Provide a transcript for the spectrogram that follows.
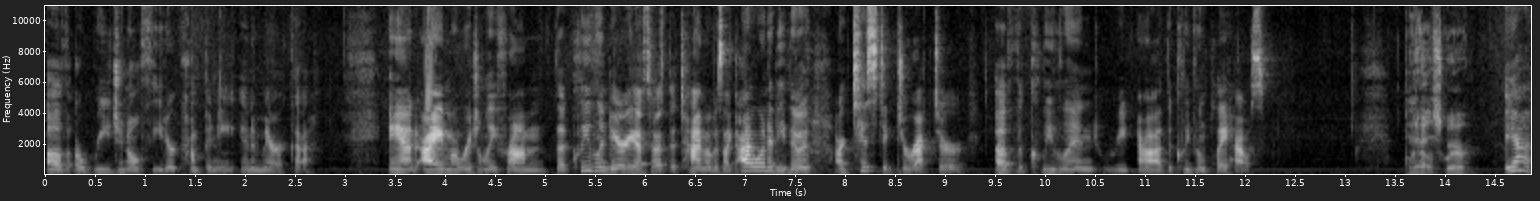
of a regional theater company in America." And I'm originally from the Cleveland area, so at the time I was like, I want to be the artistic director of the Cleveland, uh, the Cleveland Playhouse. Playhouse Square. Yeah,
